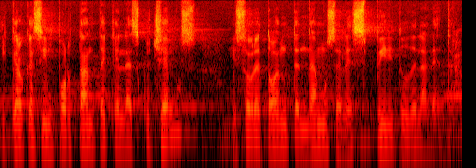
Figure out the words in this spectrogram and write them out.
Y creo que es importante que la escuchemos y sobre todo entendamos el espíritu de la letra.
